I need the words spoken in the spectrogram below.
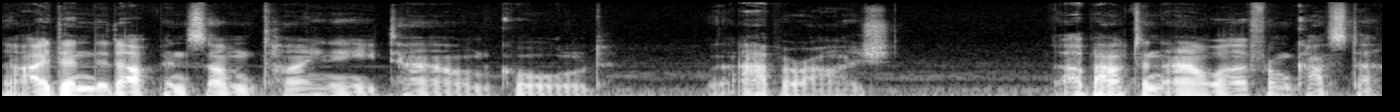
I'd ended up in some tiny town called Aberage, about an hour from Custer,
